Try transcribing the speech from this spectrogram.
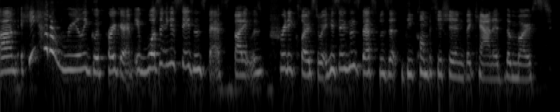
Um, he had a really good program. It wasn't his season's best, but it was pretty close to it. His season's best was at the competition that counted the most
